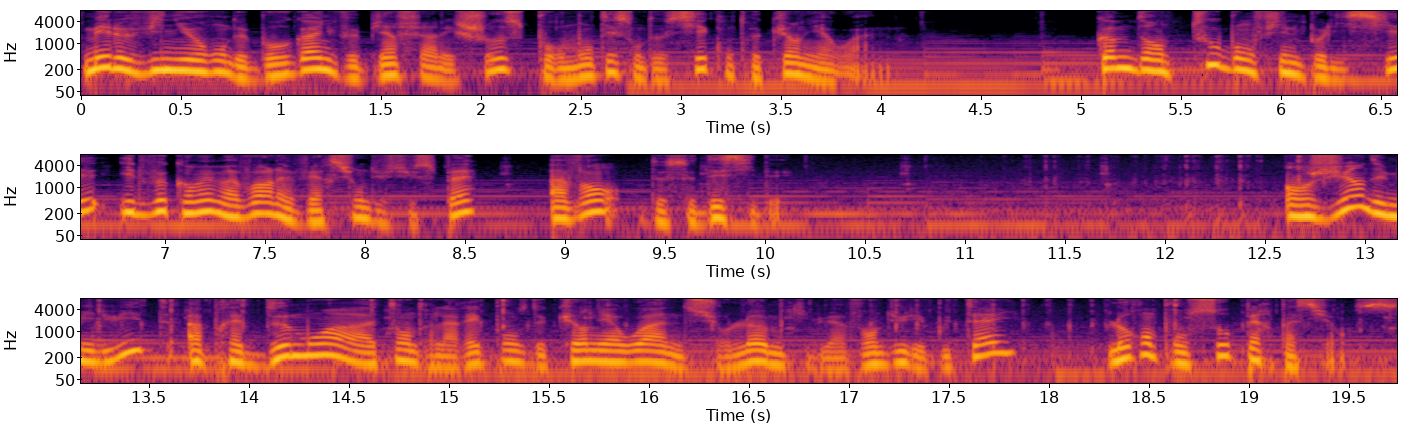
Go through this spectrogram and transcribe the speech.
Mais le vigneron de Bourgogne veut bien faire les choses pour monter son dossier contre Kurniawan. Comme dans tout bon film policier, il veut quand même avoir la version du suspect avant de se décider. En juin 2008, après deux mois à attendre la réponse de Kurniawan sur l'homme qui lui a vendu les bouteilles, Laurent Ponceau perd patience.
